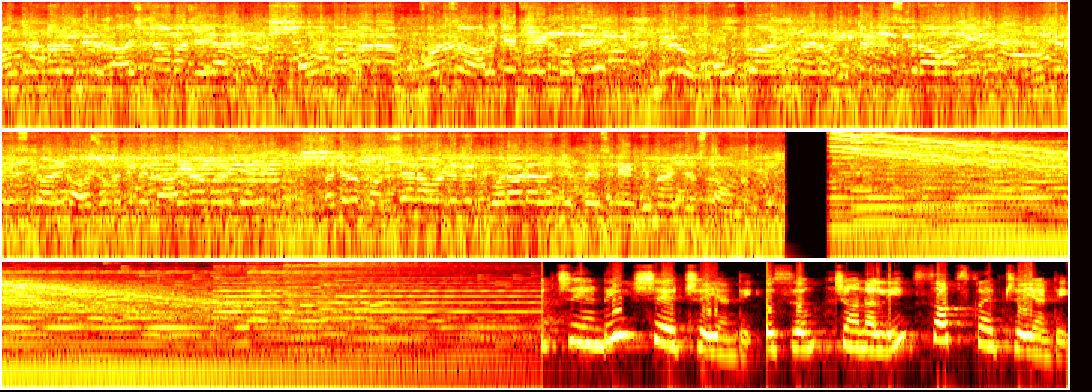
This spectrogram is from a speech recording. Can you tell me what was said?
మంత్రులు ఉన్నారో మీరు రాజీనామా చేయాలి. ప్రభుత్వం ఫండ్స్ అలకేట్ చేయకపోతే మీరు ప్రభుత్వాన్ని పైన ఒత్తిడి తీసుకురావాలి. ఒత్తిడి తీసుకోవడానికి అవసరమైతే మీరు రాజీనామా చేయాలి. ప్రజల పక్షాన ఉండి మీరు పోరాడాలని చెప్పేసి నేను డిమాండ్ చేస్తా ఉన్నాను. చేయండి షేర్ చేయండి. కోసం ఛానల్ని సబ్స్క్రైబ్ చేయండి.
